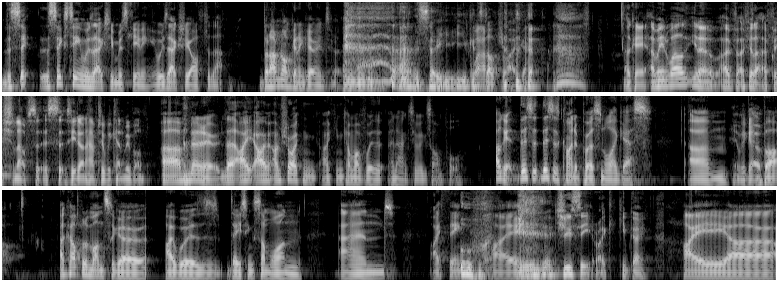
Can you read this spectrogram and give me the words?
The si- the 16 was actually misleading. It was actually after that. But I'm not going to go into it. so you, you can Wow. stop trying. Okay, I mean, well, you know, I've, I feel like I've fished enough, so, so you don't have to. We can move on. Um, no, no, no. I, I, I'm sure I can. I can come up with an active example. Okay, this is this is kind of personal, I guess. Um, Here we go. But a couple of months ago, I was dating someone, and I think I, Juicy, right? Keep going. I, uh,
